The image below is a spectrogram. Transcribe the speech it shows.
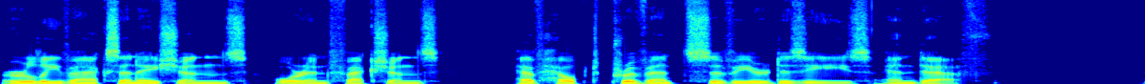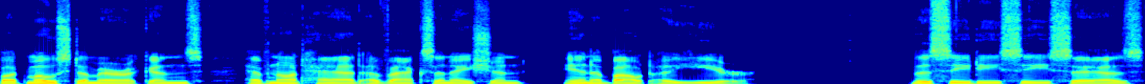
early vaccinations or infections have helped prevent severe disease and death. But most Americans have not had a vaccination in about a year. The CDC says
